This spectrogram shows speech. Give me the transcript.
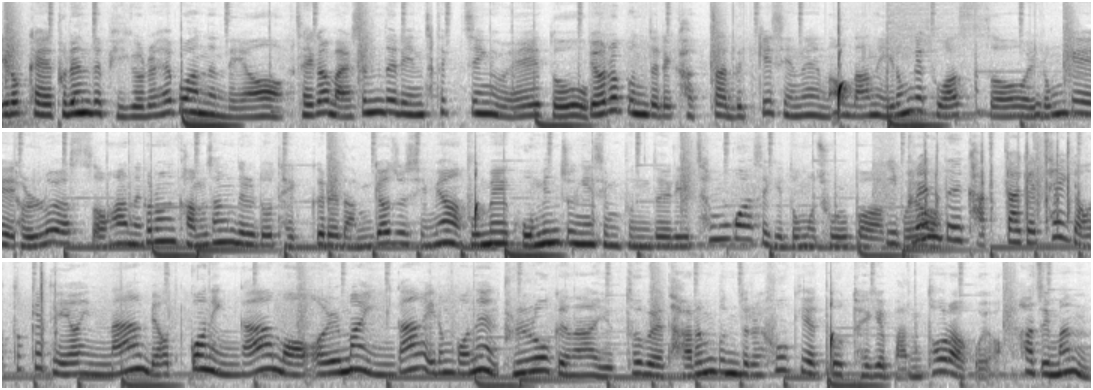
자, 이렇게 브랜드 비교를 해보았는데요. 제가 말씀드린 특징 외에도 여러분들이 각자 느끼시는 어, 나는 이런 게 좋았어, 이런 게 별로였어 하는 그런 감상들도 댓글에 남겨주시면 구매 고민 중이신 분들이 참고하시기 너무 좋을 것이 같고요. 브랜드 각각의 책이 어떻게 되어 있나, 몇 권인가, 뭐 얼마인가 이런 거는 블로그나 유튜브에 다른 분들의 후기에 또 되게 많더라고요. 하지만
